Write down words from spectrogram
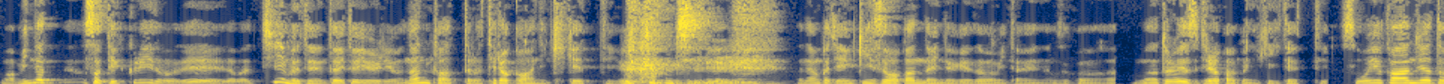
まあみんな、そう、テックリードで、だからチーム全体というよりは何かあったら寺川に聞けっていう感じで、なんかジェンキンスわかんないんだけど、みたいなのとか、まあとりあえず寺川君に聞いてっていう。そういう感じだと、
